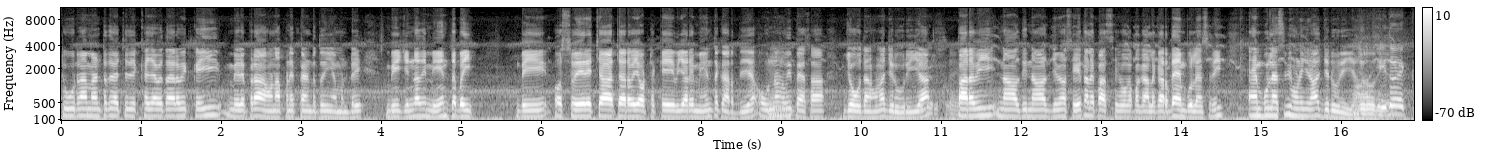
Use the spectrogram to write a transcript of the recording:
ਟੂਰਨਾਮੈਂਟ ਦੇ ਵਿੱਚ ਦੇਖਿਆ ਜਾਵੇ ਤਾਂ ਯਾਰ ਵੀ ਕਈ ਮੇਰੇ ਭਰਾ ਹੁਣ ਆਪਣੇ ਪਿੰਡ ਤੋਂ ਹੀ ਆ ਮੁੰਡੇ ਵੀ ਜਿਨ੍ਹਾਂ ਦੀ ਮਿਹਨਤ ਬਈ ਵੀ ਉਹ ਸਵੇਰੇ 4-4 ਵਜੇ ਉੱਠ ਕੇ ਵਿਚਾਰੇ ਮਿਹਨਤ ਕਰਦੇ ਆ ਉਹਨਾਂ ਨੂੰ ਵੀ ਪੈਸਾ ਯੋਗਦਾਨ ਹੋਣਾ ਜ਼ਰੂਰੀ ਆ। ਪਰ ਵੀ ਨਾਲ ਦੀ ਨਾਲ ਜਿਵੇਂ ਸਿਹਤ ਵਾਲੇ ਪਾਸੇ ਹੋ ਆਪਾਂ ਗੱਲ ਕਰਦੇ ਐਂਬੂਲੈਂਸ ਦੀ ਐਂਬੂਲੈਂਸ ਵੀ ਹੋਣੀ ਨਾਲ ਜ਼ਰੂਰੀ ਆ। ਇਹਦਾ ਇੱਕ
